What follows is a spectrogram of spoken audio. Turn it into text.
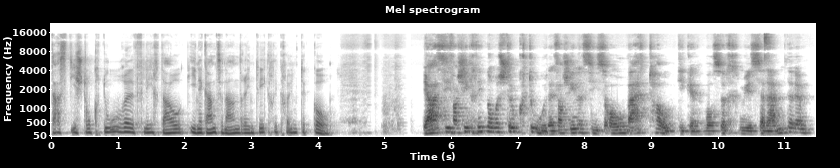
dass die Strukturen vielleicht auch in eine ganz andere Entwicklung könnten gehen? Ja, es sind wahrscheinlich nicht nur Strukturen, wahrscheinlich sind es auch Werthaltungen, die sich müssen ändern müssen.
